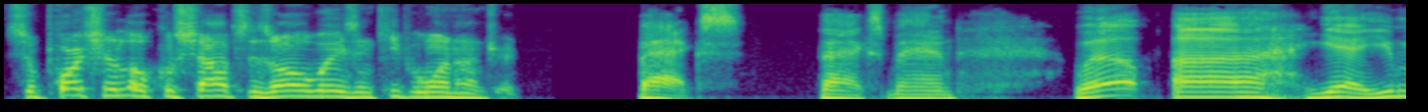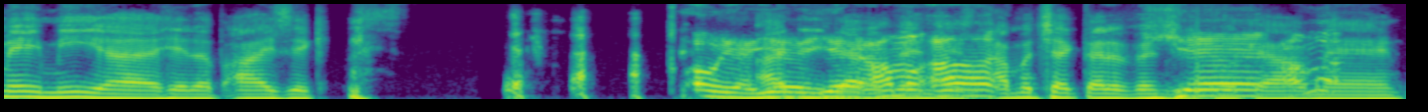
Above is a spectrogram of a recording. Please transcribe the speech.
support your local shops as always, and keep it 100. Facts. Facts, man. Well, uh, yeah, you made me uh hit up Isaac. oh yeah, yeah, yeah. I'm, uh, gonna check that Avengers yeah, book out, I'm man.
